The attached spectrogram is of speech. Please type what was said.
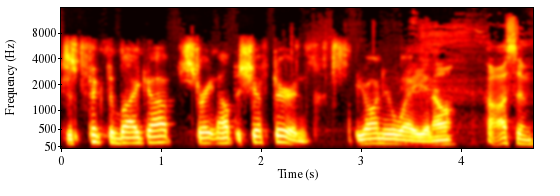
just pick the bike up, straighten out the shifter, and you're on your way. You know. Awesome.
